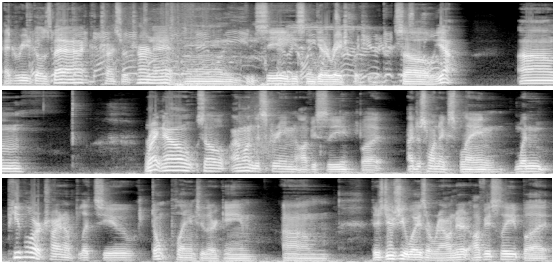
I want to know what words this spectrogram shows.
Ed Reed goes back, tries to return it, and you can see he's going to get a rage quit here. So yeah, um, right now, so I'm on the screen, obviously, but I just want to explain when people are trying to blitz you, don't play into their game. Um, there's usually ways around it, obviously, but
